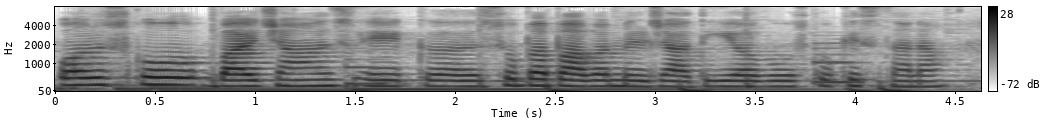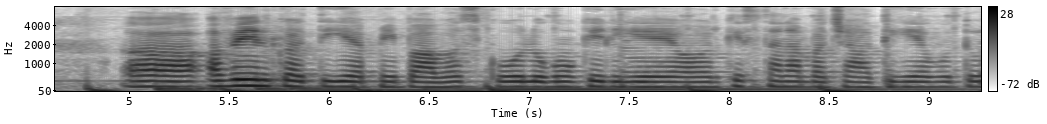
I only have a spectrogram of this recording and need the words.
اور اس کو بائی چانس ایک سپر پاور مل جاتی ہے اور وہ اس کو کس طرح اویل کرتی ہے اپنی پاورس کو لوگوں کے لیے اور کس طرح بچاتی ہے وہ تو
